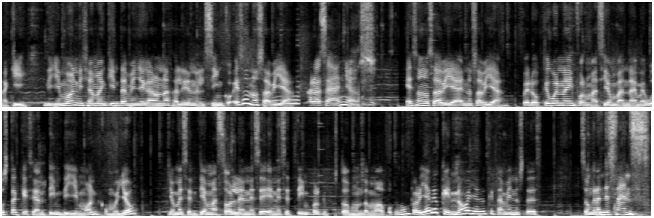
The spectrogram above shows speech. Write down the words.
aquí Digimon y Shaman King también llegaron a salir en el 5. Eso no sabía, Pero hace años. eso no sabía, no sabía. Pero qué buena información, banda. Me gusta que sean Team Digimon como yo. Yo me sentía más sola en ese, en ese team porque pues todo el mundo amaba Pokémon, pero ya veo que no, ya veo que también ustedes son grandes fans.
